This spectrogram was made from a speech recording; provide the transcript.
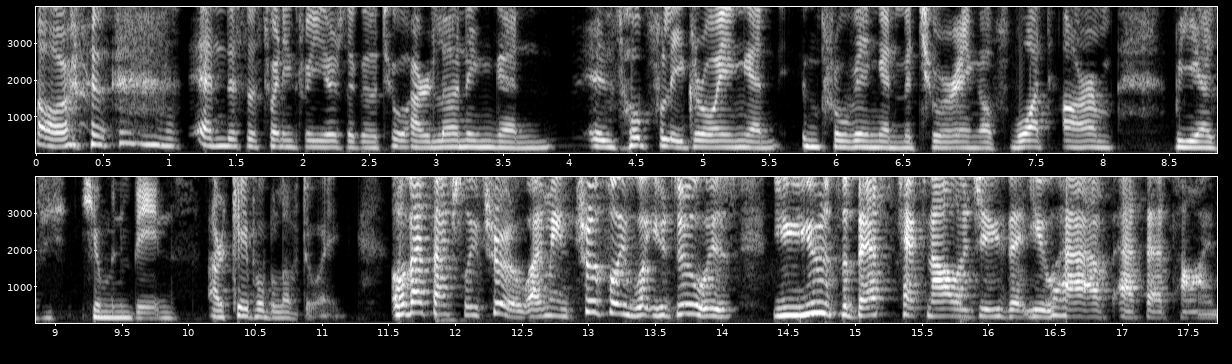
Or, and this was 23 years ago too. Our learning and is hopefully growing and improving and maturing of what harm we as human beings are capable of doing. Oh, that's actually true. I mean, truthfully, what you do is you use the best technology that you have at that time.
